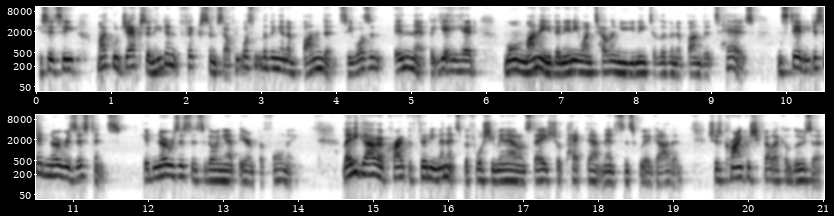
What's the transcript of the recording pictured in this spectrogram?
He said, see, Michael Jackson, he didn't fix himself. He wasn't living in abundance. He wasn't in that. But yet he had more money than anyone telling you you need to live in abundance has. Instead, he just had no resistance. He had no resistance to going out there and performing. Lady Gaga cried for 30 minutes before she went out on stage to a packed out Madison Square Garden. She was crying because she felt like a loser.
